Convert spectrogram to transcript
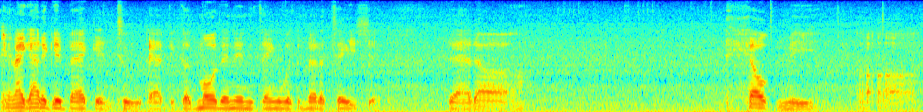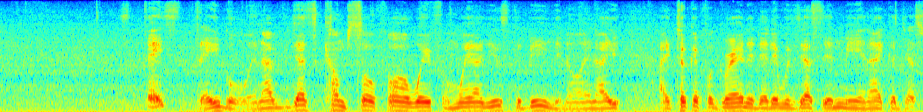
and I got to get back into that because more than anything, it was the meditation that uh, helped me uh, stay stable. And I've just come so far away from where I used to be, you know. And I, I took it for granted that it was just in me, and I could just,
